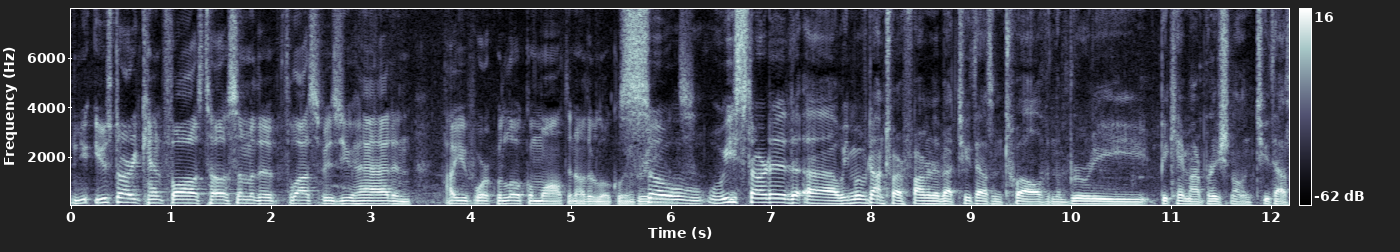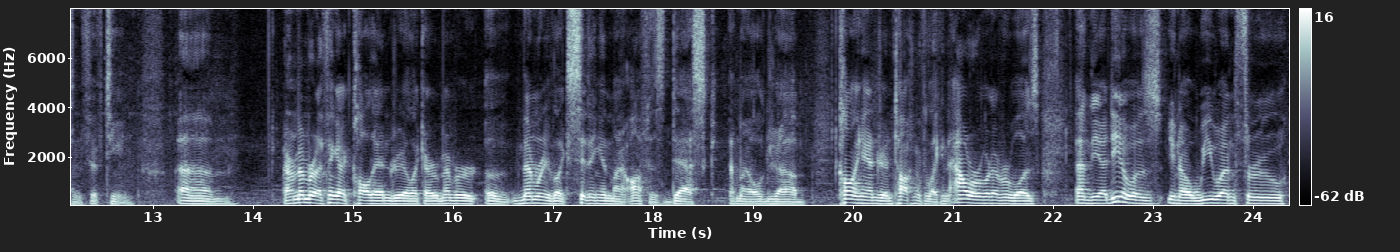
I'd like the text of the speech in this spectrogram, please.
you you started Kent Falls. Tell us some of the philosophies you had and how you've worked with local malt and other local ingredients. So we started, uh, we moved onto our farm in about 2012, and the brewery became operational in 2015. Um, I remember, I think I called Andrea, like, I remember a memory of like sitting in my office desk at my old job, calling Andrea and talking for like an hour or whatever it was. And the idea was, you know, we went through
